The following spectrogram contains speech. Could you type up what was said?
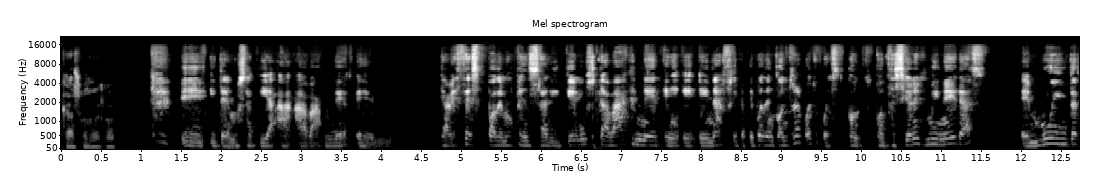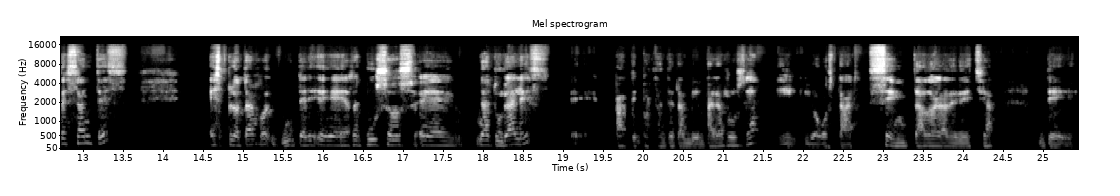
Caso de error. Y, y tenemos aquí a, a Wagner, eh, que a veces podemos pensar, ¿y qué busca Wagner en, África? ¿Qué puede encontrar? Bueno, pues con, concesiones mineras eh, muy interesantes, explotar eh, recursos eh, naturales, parte importante también para Rusia, y, y, luego estar sentado a la derecha de,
